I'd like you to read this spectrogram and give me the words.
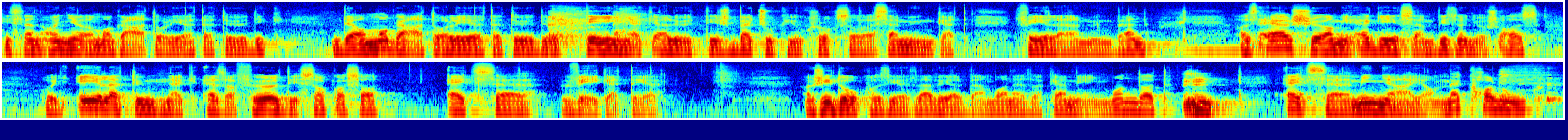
hiszen annyira magától értetődik, de a magától értetődő tények előtt is becsukjuk sokszor a szemünket félelmünkben. Az első, ami egészen bizonyos az, hogy életünknek ez a földi szakasza egyszer véget ér. A zsidókhoz írt levélben van ez a kemény mondat, egyszer minnyáján meghalunk,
